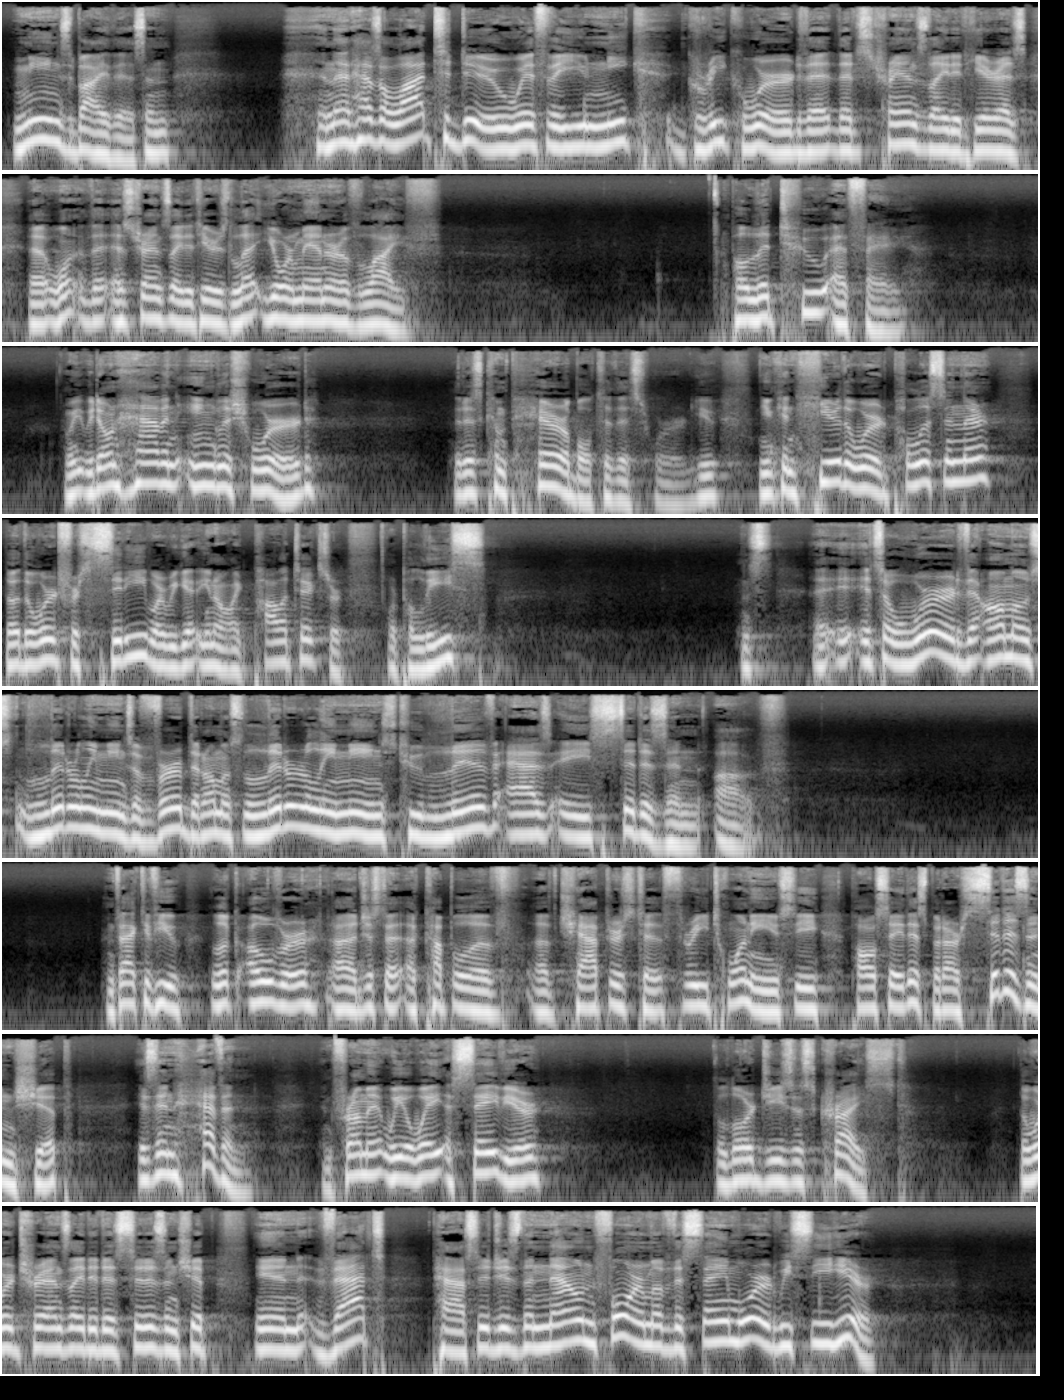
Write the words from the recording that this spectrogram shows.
means by this. And, and that has a lot to do with the unique Greek word that, that's translated here as, uh, one, as translated here as let your manner of life. Politeuesthe. We, we don't have an English word that is comparable to this word. You, you can hear the word polis in there. The, the word for city, where we get, you know, like politics or, or police. It's, it's a word that almost literally means, a verb that almost literally means to live as a citizen of. In fact, if you look over uh, just a, a, couple of, of chapters to 320, you see Paul say this But our citizenship is in heaven, and from it we await a Savior the Lord Jesus Christ. The word translated as citizenship in that passage is the noun form of the same word we see here.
